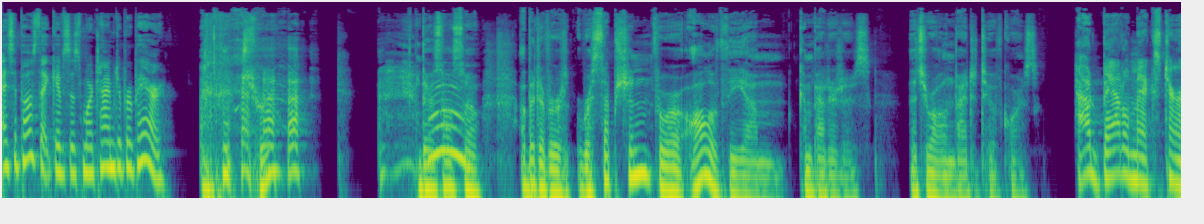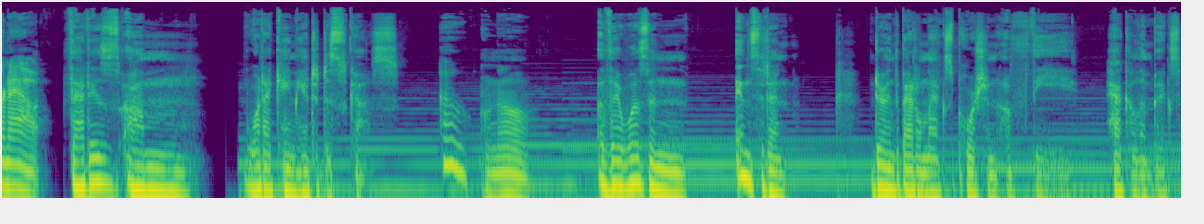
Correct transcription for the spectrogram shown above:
I suppose that gives us more time to prepare. True. There's also a bit of a reception for all of the um, competitors that you're all invited to, of course. How'd Battle Mechs turn out? That is um, what I came here to discuss. Oh, oh no. There was an incident during the Battle Mechs portion of the Hack Olympics.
